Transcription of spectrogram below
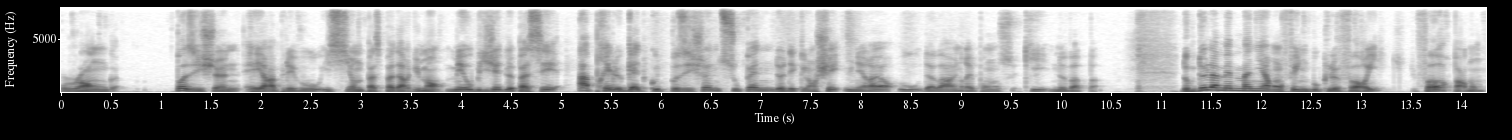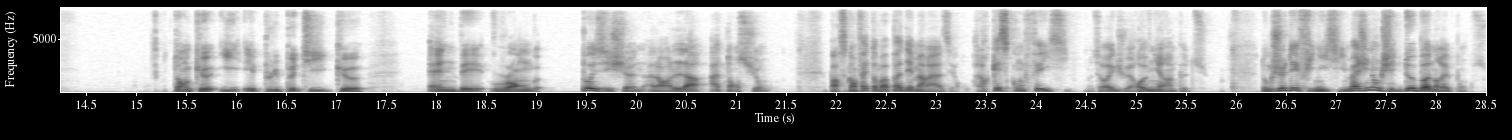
wrong position. Et rappelez-vous, ici on ne passe pas d'argument, mais obligé de le passer après le get good position sous peine de déclencher une erreur ou d'avoir une réponse qui ne va pas. Donc de la même manière, on fait une boucle for, i, for pardon, tant que i est plus petit que nb wrong position. Alors là, attention, parce qu'en fait, on ne va pas démarrer à zéro. Alors qu'est-ce qu'on fait ici? C'est vrai que je vais revenir un peu dessus. Donc je définis ici. Imaginons que j'ai deux bonnes réponses.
